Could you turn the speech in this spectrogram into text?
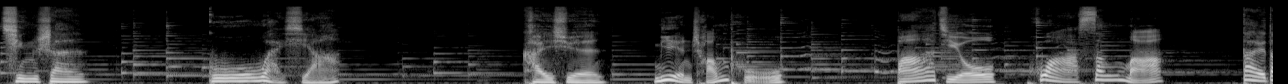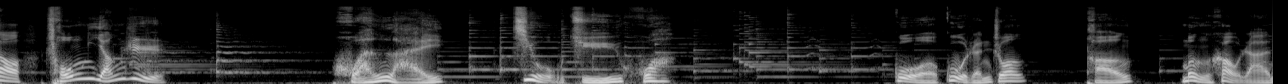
青山郭外斜。开轩面场圃，把酒话桑麻。待到重阳日，还来就菊花。过故人庄，唐·孟浩然。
